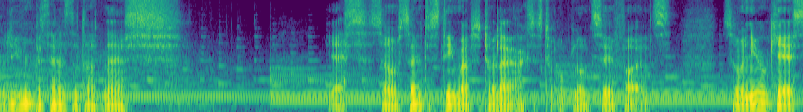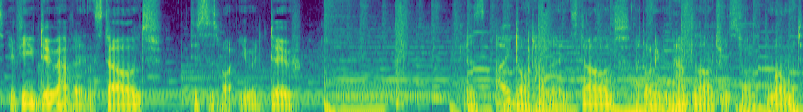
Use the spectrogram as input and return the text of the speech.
We're leaving Bethesda.net. Yes, so send to Steam website to allow access to upload save files. So in your case, if you do have it installed, this is what you would do. because I don't have it installed. I don't even have the launcher installed at the moment.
